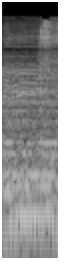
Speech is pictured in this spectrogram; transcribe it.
you.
